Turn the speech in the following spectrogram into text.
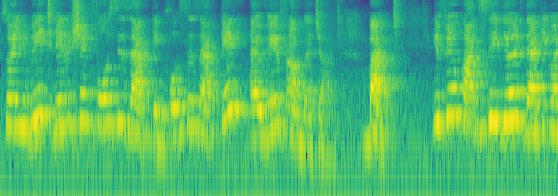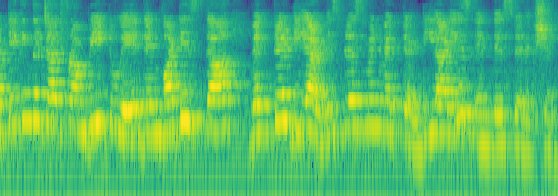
So, in which direction force is acting? Force is acting away from the charge. But consider that you are taking the charge from B to A, then what is the vector dr, displacement vector? dr is in this direction.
